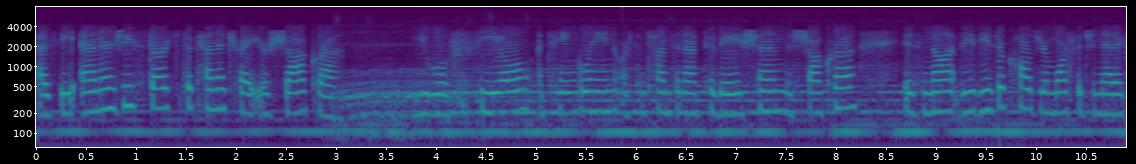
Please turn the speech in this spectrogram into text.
As the energy starts to penetrate your chakra, you will feel a tingling or sometimes an activation. The chakra is not, these are called your morphogenetic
